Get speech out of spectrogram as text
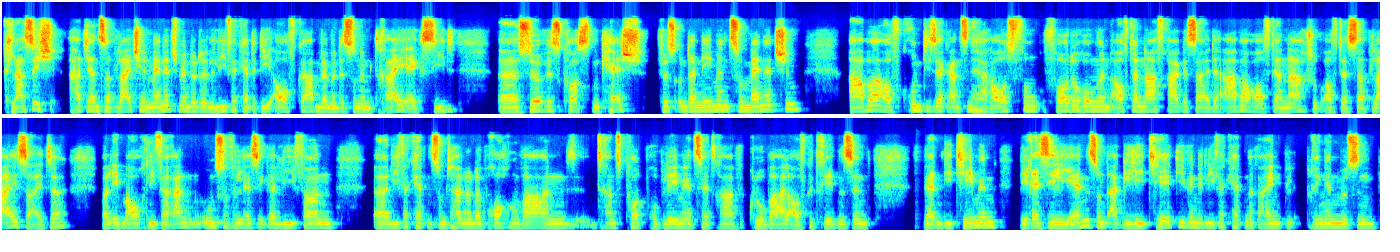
klassisch hat ja ein Supply Chain Management oder eine Lieferkette die Aufgaben, wenn man das so in einem Dreieck sieht, äh, Service, Kosten, Cash fürs Unternehmen zu managen. Aber aufgrund dieser ganzen Herausforderungen auf der Nachfrageseite, aber auch auf der Nachschub, auf der Supply-Seite, weil eben auch Lieferanten unzuverlässiger liefern, äh, Lieferketten zum Teil unterbrochen waren, Transportprobleme etc. global aufgetreten sind, werden die Themen wie Resilienz und Agilität, die wir in die Lieferketten reinbringen müssen,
